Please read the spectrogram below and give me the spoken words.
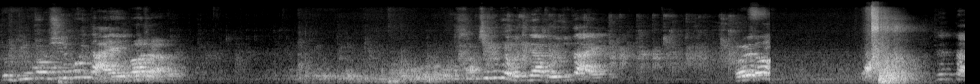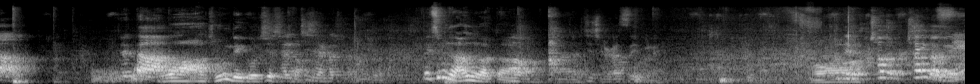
좀 힘좀 쉬고 있다. 아이. 맞아. 숨 쉬는 게 어디 내가 보여준다. 아이. 그래서 됐다. 됐다. 와, 좋은데 이거 진짜 잘, 잘. 진짜 잘 맞췄다. 백스핀도 나는 것 같다. 어, 맞아. 진짜 잘 갔어 이번에. 와. 근데 차, 차이가 왜?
